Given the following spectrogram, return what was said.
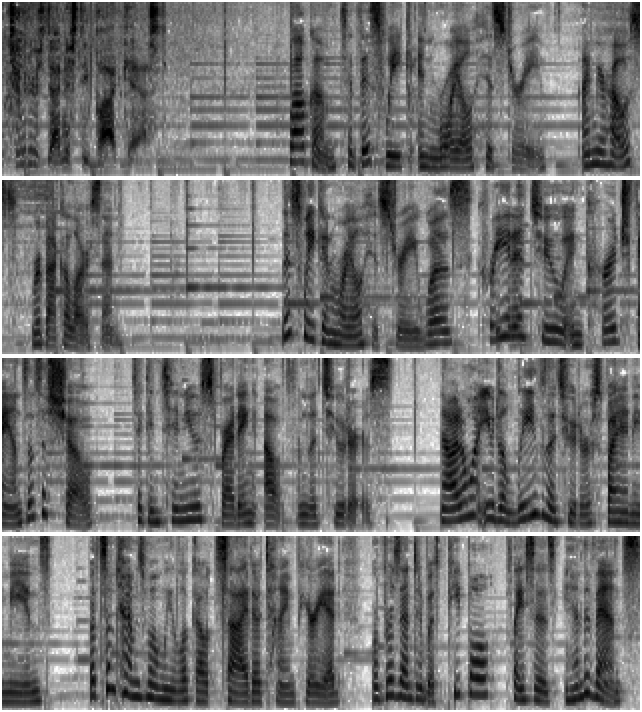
Tudors Dynasty Podcast. Welcome to This Week in Royal History. I'm your host, Rebecca Larson. This Week in Royal History was created to encourage fans of the show to continue spreading out from the Tudors. Now, I don't want you to leave the Tudors by any means, but sometimes when we look outside a time period, we're presented with people, places, and events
